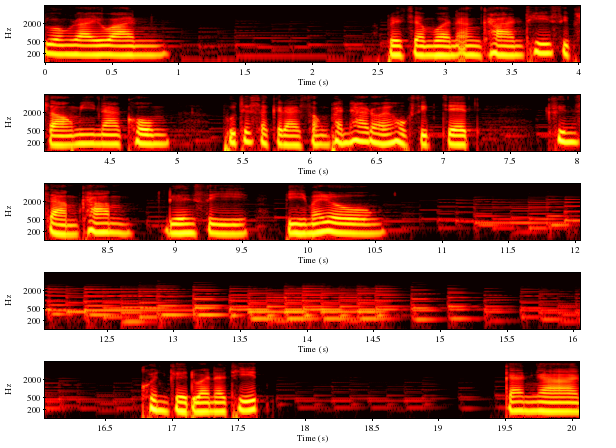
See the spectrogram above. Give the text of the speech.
ดวงรายวัน ประจำวันอังคารที่ 12 มีนาคม พุทธศักราช 2567 ขึ้น 3 ค่ำเดือน 4 ปีมะโรง คนเกิดวันอาทิตย์ การงาน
